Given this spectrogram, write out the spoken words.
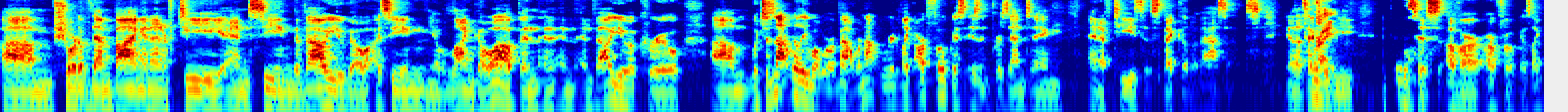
um, short of them buying an NFT and seeing the value go, uh, seeing you know line go up and and, and value accrue, um, which is not really what we're about. We're not we're like our focus isn't presenting NFTs as speculative assets. You know that's actually right. the antithesis of our, our focus. Like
